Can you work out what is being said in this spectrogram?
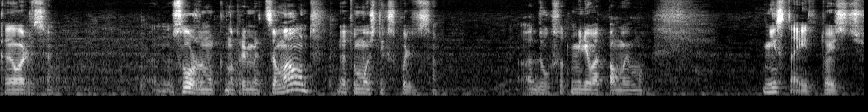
как говорится, сложного, например, C-маунт, это мощник используется от 200 милливатт, по-моему, не стоит. То есть,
